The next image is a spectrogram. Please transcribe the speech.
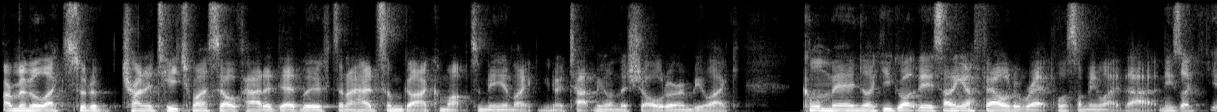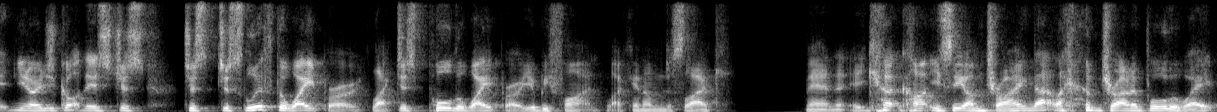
I remember like sort of trying to teach myself how to deadlift, and I had some guy come up to me and like you know tap me on the shoulder and be like, "Come on, man, like you got this." I think I failed a rep or something like that, and he's like, "You know, you got this. Just just just lift the weight, bro. Like just pull the weight, bro. You'll be fine." Like, and I'm just like, man, it can't, can't you see I'm trying that? Like I'm trying to pull the weight,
